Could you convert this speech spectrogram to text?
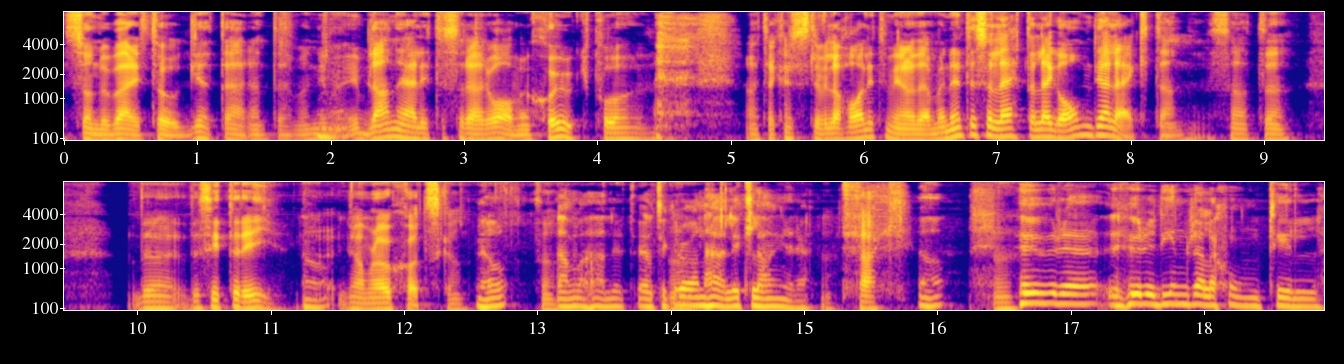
Sundbybergstugget, det är det inte. Men mm. ibland är jag lite sådär avundsjuk på att jag kanske skulle vilja ha lite mer av det. Men det är inte så lätt att lägga om dialekten. Så att, eh, det, det sitter i, ja. gamla östgötskan. Ja, så. ja, vad härligt. Jag tycker ja. du har en härlig klang i det. Tack. Ja. Hur, eh, hur är din relation till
